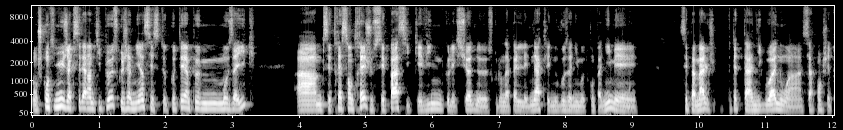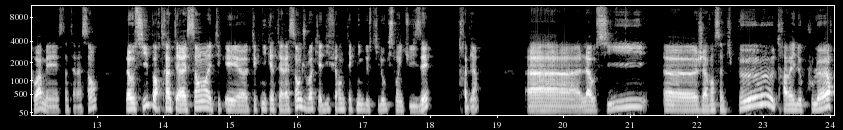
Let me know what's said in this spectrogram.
Donc je continue, j'accélère un petit peu. Ce que j'aime bien, c'est ce côté un peu mosaïque. Euh, c'est très centré. Je ne sais pas si Kevin collectionne euh, ce que l'on appelle les NAC, les nouveaux animaux de compagnie, mais c'est pas mal. Peut-être tu as un iguane ou un serpent chez toi, mais c'est intéressant. Là aussi, portrait intéressant et, technique intéressante. Je vois qu'il y a différentes techniques de stylo qui sont utilisées. Très bien. là aussi, j'avance un petit peu. Travail de couleur.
